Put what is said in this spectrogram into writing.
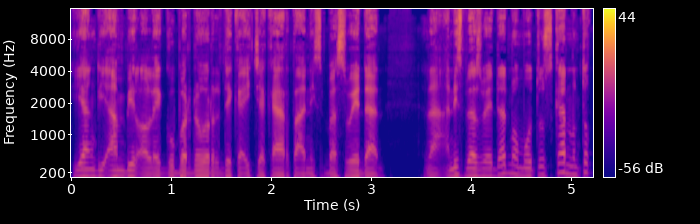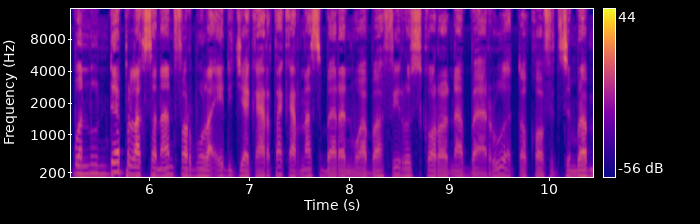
yang diambil oleh Gubernur DKI Jakarta Anies Baswedan. Nah, Anies Baswedan memutuskan untuk menunda pelaksanaan Formula E di Jakarta karena sebaran wabah virus corona baru atau COVID-19.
